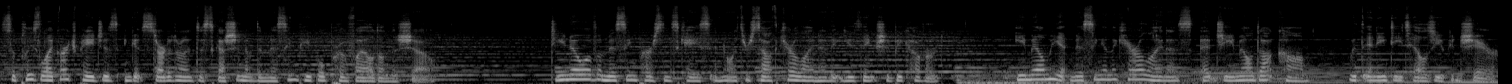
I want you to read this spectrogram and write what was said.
so please like our pages and get started on a discussion of the missing people profiled on the show. Do you know of a missing persons case in North or South Carolina that you think should be covered? Email me at missinginthecarolinas at gmail.com with any details you can share.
